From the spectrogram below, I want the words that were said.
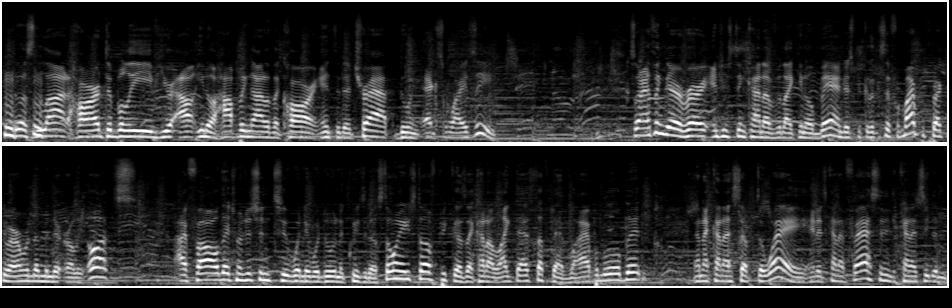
So it's a lot hard to believe you're out, you know, hopping out of the car into the trap doing X, Y, Z. So I think they're a very interesting kind of like, you know, band just because, I from my perspective, I remember them in the early aughts. I followed their transition to when they were doing the Queens of the Stone Age stuff because I kind of like that stuff, that vibe a little bit. And I kind of stepped away. And it's kind of fascinating to kind of see them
